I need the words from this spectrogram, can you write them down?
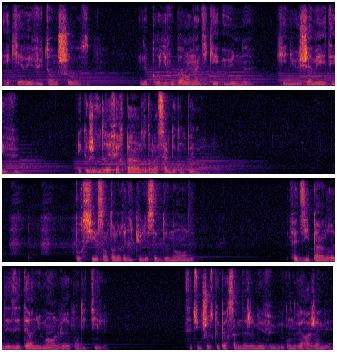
et qui avez vu tant de choses, ne pourriez-vous pas m'en indiquer une qui n'eût jamais été vue et que je voudrais faire peindre dans la salle de compagnie? Boursier, sentant le ridicule de cette demande, Faites-y peindre des éternuements, lui répondit-il. C'est une chose que personne n'a jamais vue et qu'on ne verra jamais.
